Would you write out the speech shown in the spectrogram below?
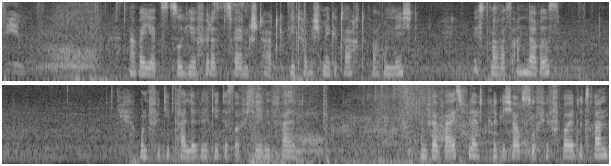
Ziel. Aber jetzt so hier für das Zwergenstartgebiet habe ich mir gedacht, warum nicht? Ist mal was anderes. Und für die paar Level geht es auf jeden Fall. Und wer weiß, vielleicht kriege ich auch so viel Freude dran,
